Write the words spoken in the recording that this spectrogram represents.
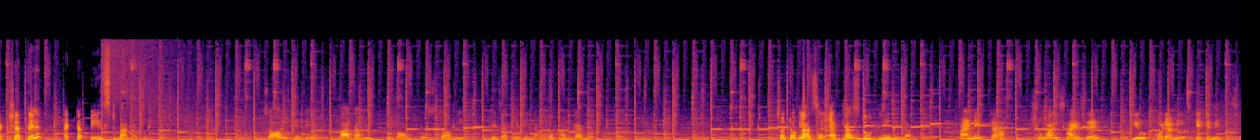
একসাথে একটা পেস্ট বানাবো। জল ফেলে বাদাম এবং পোস্ত আমি ভেজাতে দিলাম দু ঘণ্টার মতো। ছোট গ্লাসের এক গ্লাস দুধ নিয়ে নিলাম। পানিরটা সমান সাইজের কিউব করে আমি কেটে নিচ্ছি।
